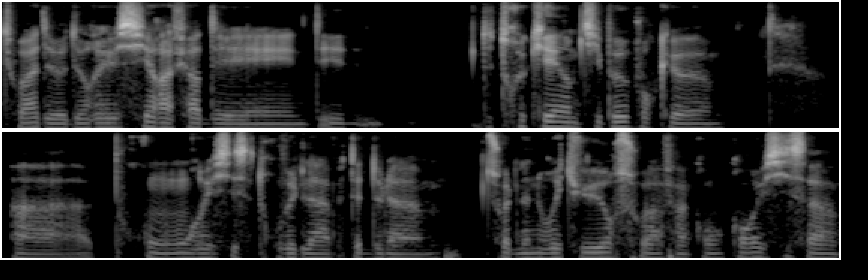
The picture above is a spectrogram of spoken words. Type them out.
tu vois, de, de réussir à faire des, des, de truquer un petit peu pour que pour qu'on réussisse à trouver de la peut-être de la soit de la nourriture, soit enfin qu'on réussisse à,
